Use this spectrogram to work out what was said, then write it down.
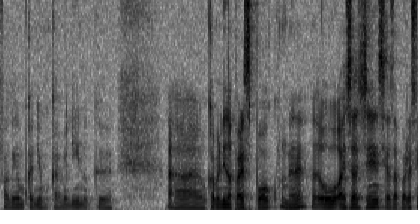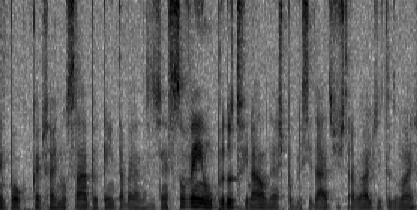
falei um bocadinho com o Camelino que uh, o Camelino aparece pouco, né? ou as agências aparecem pouco, porque as pessoas não sabem quem trabalha nas agências, só veem o produto final, né? as publicidades, os trabalhos e tudo mais,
